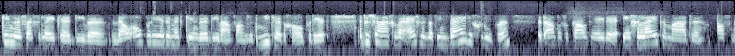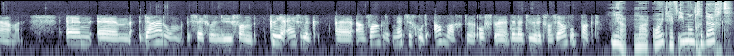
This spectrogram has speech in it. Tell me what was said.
kinderen vergeleken die we wel opereerden met kinderen die we aanvankelijk niet hebben geopereerd. En toen zagen we eigenlijk dat in beide groepen het aantal verkoudheden in gelijke mate afnamen. En um, daarom zeggen we nu van, kun je eigenlijk uh, aanvankelijk net zo goed afwachten of de, de natuur het vanzelf oppakt. Ja, maar ooit heeft iemand gedacht,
